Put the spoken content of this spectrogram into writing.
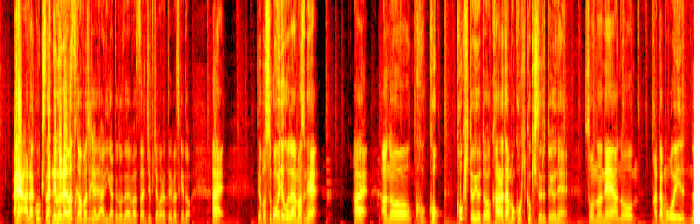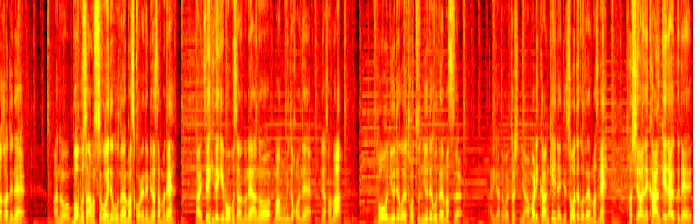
アラコキさんでございますかもしかしてありがとうございます。ちょぴちゃ笑っておりますけど。はい。でもすごいでございますね。はい。あのー、こ、こ、コキというと体もコキコキするというね、そんなね、あのー、方も多い中でね、あの、ボブさんはすごいでございます。これね、皆様ね。はい、ぜひぜひボブさんのね、あの、番組のところね、皆様、投入でございます。突入でございます。ありがとうございます。都市にはあまり関係ないで、そうでございますね。都市はね、関係なくね、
